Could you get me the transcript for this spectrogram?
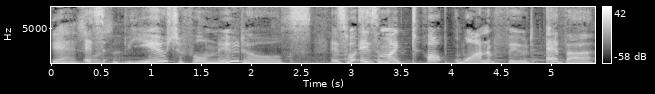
Yes. It's beautiful noodles. It's what it's my top one of food ever.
